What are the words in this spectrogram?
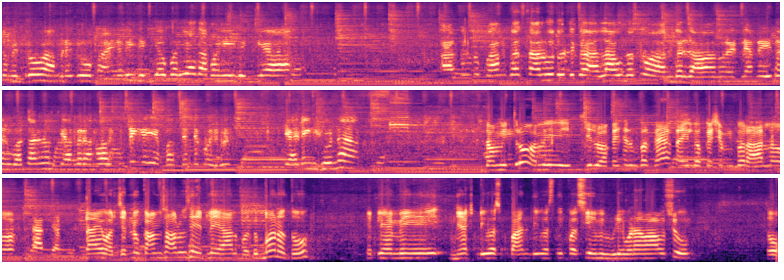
તો મિત્રો, આપણે જો ફાઇનલી જગ્યા ઉપર ગયા હતા, પણ એ જગ્યા આગળનું કામકાજ ચાલુ હતું, એટલે અલાઉ નતો અંદર જવાનું, એટલે અમે એ તો બતાવ્યું કેમેરા શૂટિંગ કરીએ બસ એટલે કોઈ કેડિંગ છું ના. તો મિત્રો, અમે જે લોકેશન પર ગયા હતા, એ લોકેશન પર હાલ ડાયવર્જનનું કામ ચાલુ છે, એટલે હાલ બધું બંધ હતું. એટલે અમે નેક્સ્ટ દિવસ, પાંચ દિવસની પછી અમે વીડિયો બનાવવા આવશું. તો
